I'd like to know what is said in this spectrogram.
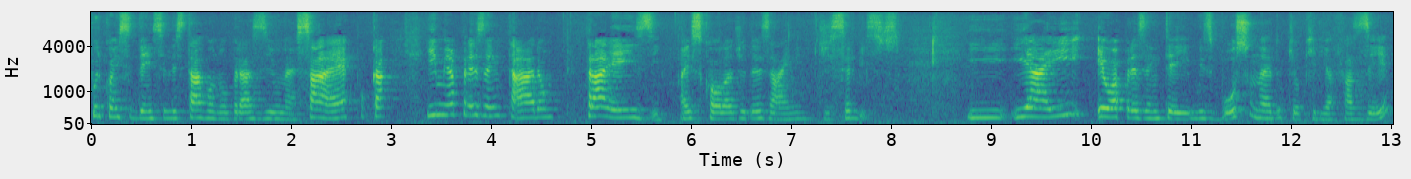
Por coincidência, eles estavam no Brasil nessa época e me apresentaram para a AZE, a Escola de Design de Serviços. E, e aí eu apresentei o esboço né, do que eu queria fazer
